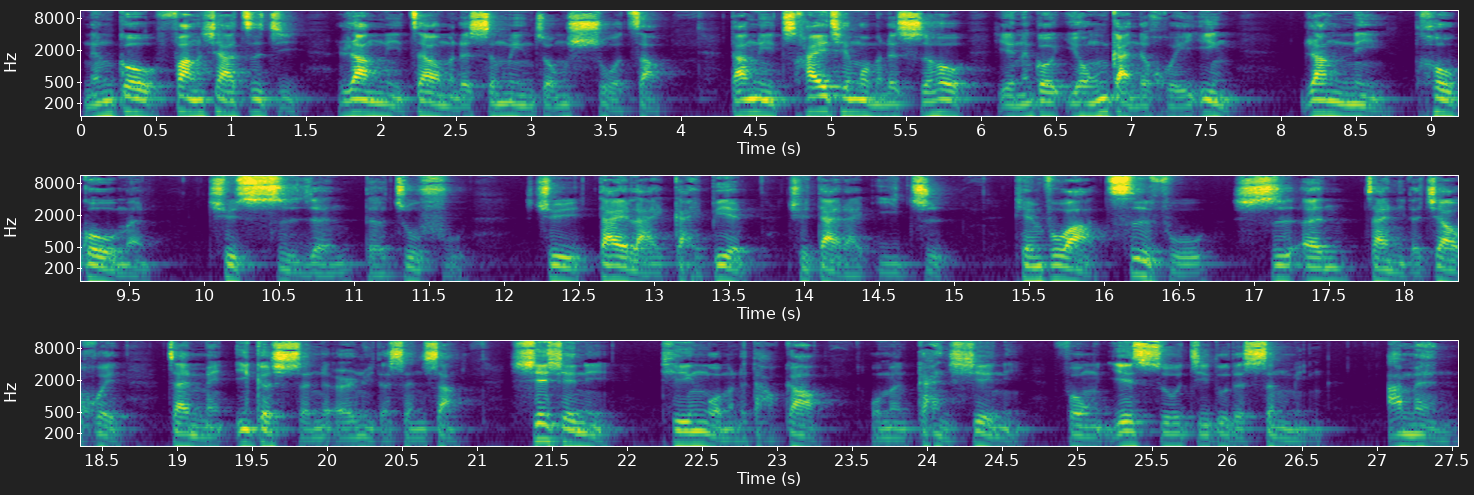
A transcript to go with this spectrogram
能够放下自己，让你在我们的生命中塑造。当你差遣我们的时候，也能够勇敢的回应，让你透过我们去使人得祝福，去带来改变，去带来医治。天父啊，赐福施恩在你的教会。在每一个神的儿女的身上，谢谢你听我们的祷告，我们感谢你，奉耶稣基督的圣名，阿门。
